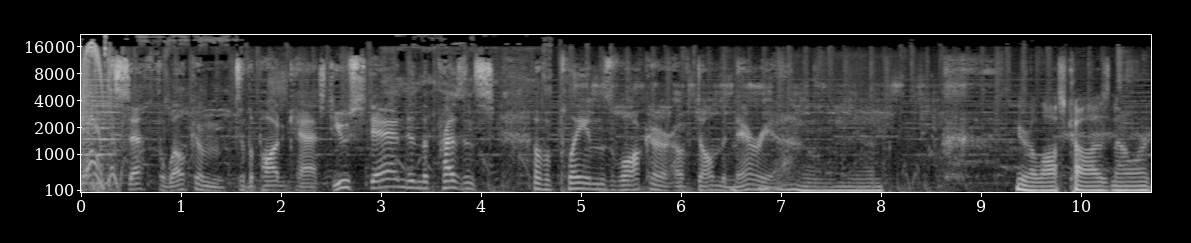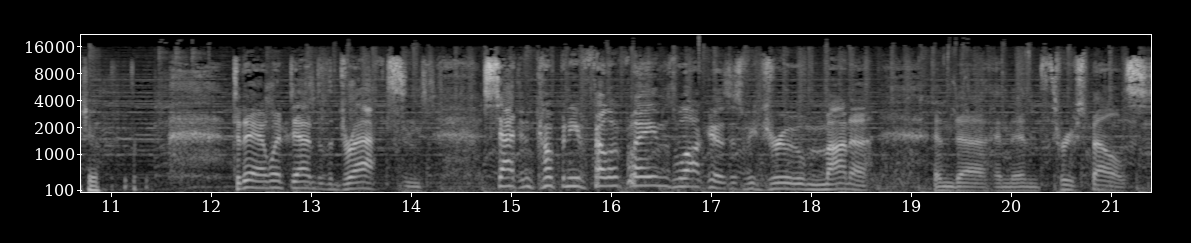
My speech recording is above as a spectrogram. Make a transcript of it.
Seth, welcome to the podcast. You stand in the presence of a planeswalker of Dominaria. Oh man. You're a lost cause now, aren't you? Today I went down to the drafts and sat in company of fellow planeswalkers as we drew mana and uh, and then threw spells.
